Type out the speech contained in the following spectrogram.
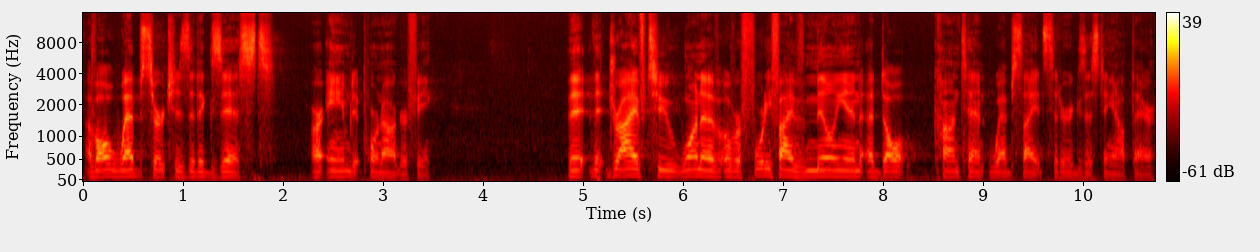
of all web searches that exist are aimed at pornography, that, that drive to one of over 45 million adult content websites that are existing out there.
